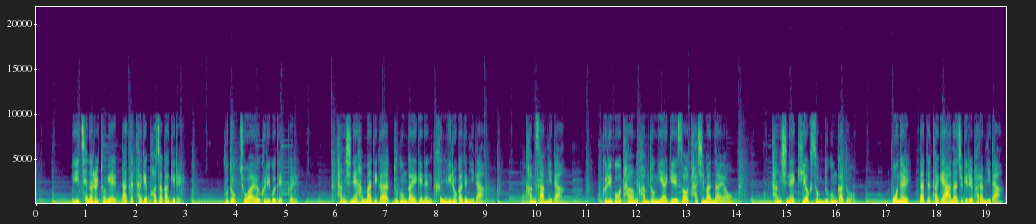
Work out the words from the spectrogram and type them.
이 채널을 통해 따뜻하게 퍼져가기를 구독, 좋아요 그리고 댓글 당신의 한마디가 누군가에게는 큰 위로가 됩니다. 감사합니다. 그리고 다음 감동 이야기에서 다시 만나요. 당신의 기억 속 누군가도 오늘 따뜻하게 안아주기를 바랍니다.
